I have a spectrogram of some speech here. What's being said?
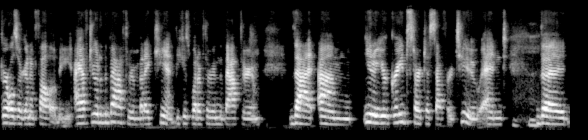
girls are going to follow me. I have to go to the bathroom, but I can't because what if they're in the bathroom? That, um, you know, your grades start to suffer too. And mm-hmm. the,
